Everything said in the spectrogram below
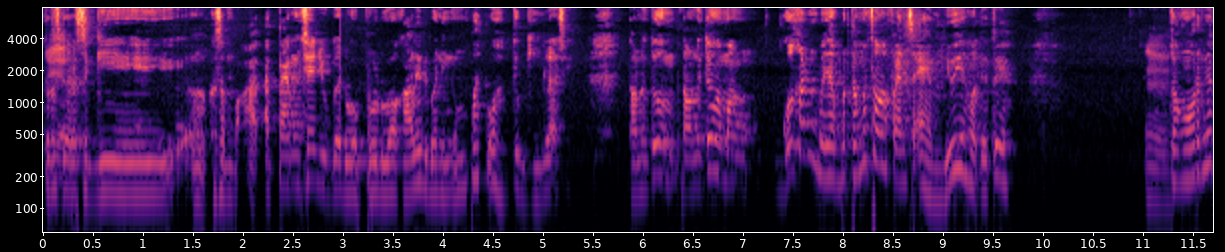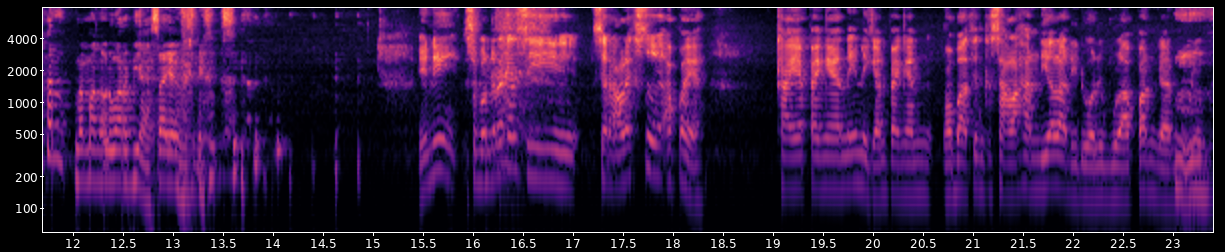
Terus Iya. dari segi kesempatan attempts-nya juga 22 kali dibanding 4. Wah, itu gila sih. Tahun itu tahun itu memang gua kan banyak berteman sama fans MU ya waktu itu ya. Hmm. Congornya kan memang luar biasa ya. Ini sebenarnya kan si Sir Alex tuh apa ya? Kayak pengen ini kan, pengen ngobatin kesalahan dia lah di 2008 kan. Mm-mm.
